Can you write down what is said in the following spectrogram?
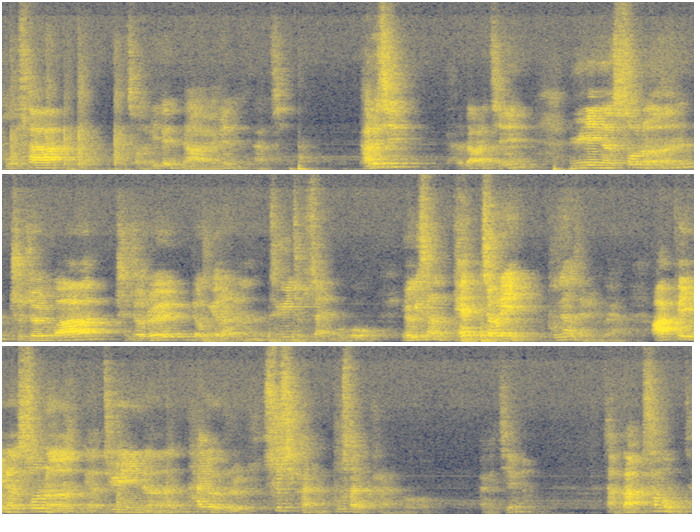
부사절이 된다. 이런 얘기지. 다르지? 다르다 맞지? 위에 있는 so는 주절과 주절을 연결하는 등위 접사인 거고 여기서는 대절이 부사절인 거야. 앞에 있는 so는 뒤에 있는 tired를 수식하는 부사 역할을 하는 거고. 알겠지? 자, 그 다음 3번 보자.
